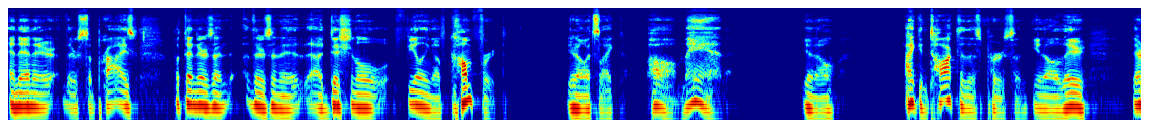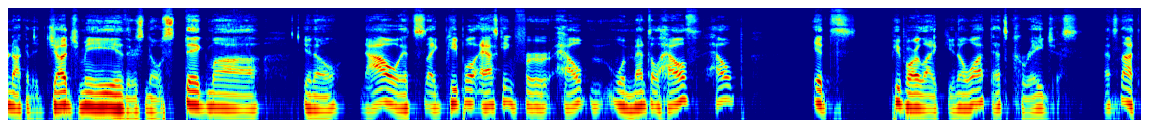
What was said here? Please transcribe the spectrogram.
And then they're they're surprised, but then there's an there's an additional feeling of comfort. You know, it's like, "Oh man, you know, I can talk to this person. You know, they they're not going to judge me. There's no stigma. You know, now it's like people asking for help with mental health help. It's people are like, you know what? That's courageous. That's not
